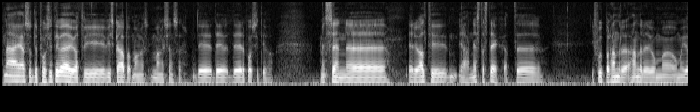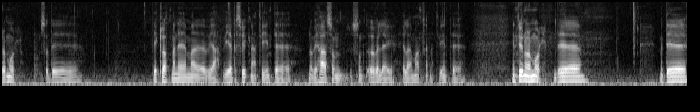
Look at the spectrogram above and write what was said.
Nej alltså det positiva är ju att vi, vi skapar många, många chanser. Det, det, det är det positiva. Men sen eh, är det ju alltid ja, nästa steg. Att, eh, I fotboll handlar, handlar det om, eh, om att göra mål. Så det, det är klart man är, man, ja, vi är besvikna att vi inte när vi har som, sånt överläge hela matchen att vi inte, inte gör några mål. Det, men det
